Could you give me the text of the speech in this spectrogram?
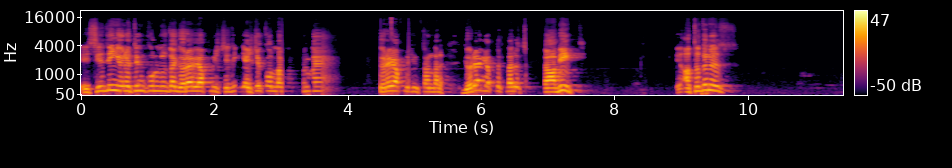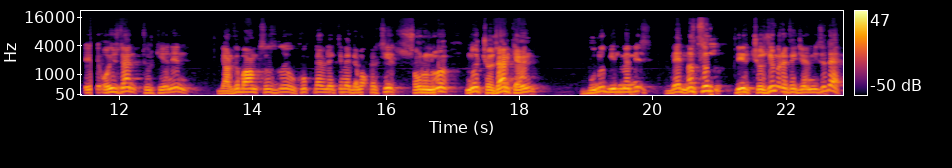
E sizin yönetim kurulunuzda görev yapmış, sizin gençlik kollarında görev yapmış insanlar, görev yaptıkları sabit. E, atadınız. E, o yüzden Türkiye'nin yargı bağımsızlığı, hukuk devleti ve demokrasi sorununu çözerken bunu bilmemiz ve nasıl bir çözüm üreteceğimizi de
